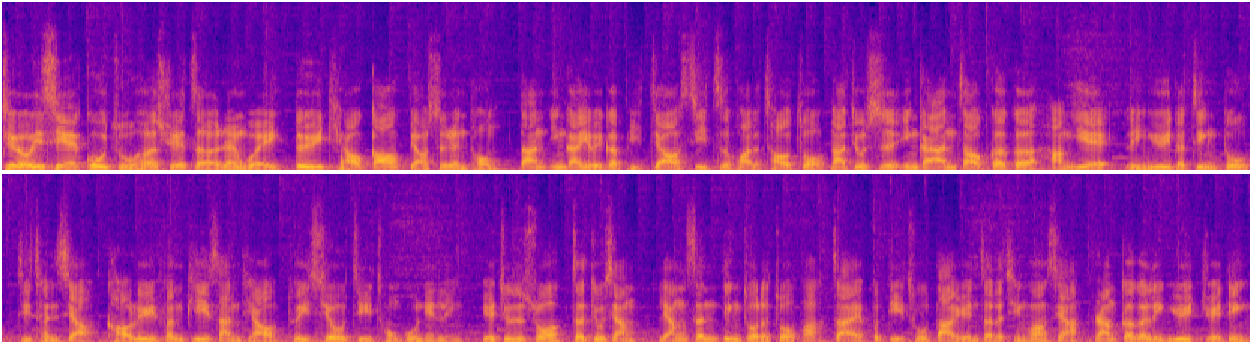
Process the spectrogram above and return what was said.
就有一些雇主和学者认为，对于调高表示认同，但应该有一个比较细致化的操作，那就是应该按照各个行业领域的进度及成效，考虑分批上调退休及重雇年龄。也就是说，这就像量身定做的做法，在不抵触大原则的情况下，让各个领域决定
